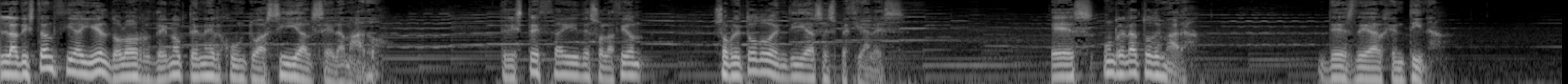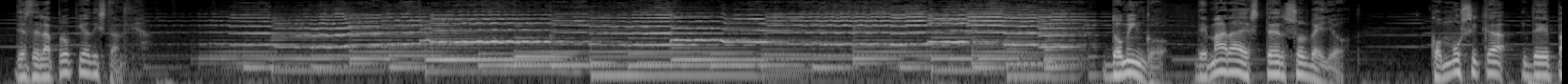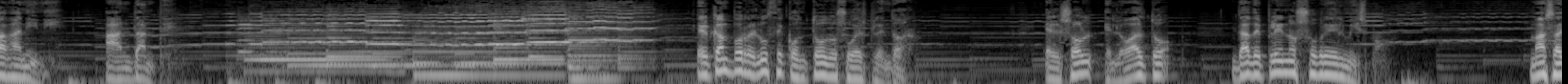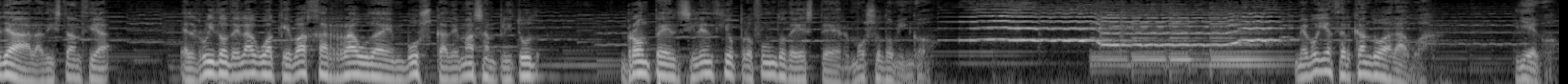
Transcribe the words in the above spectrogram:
La distancia y el dolor de no tener junto a sí al ser amado. Tristeza y desolación, sobre todo en días especiales. Es un relato de Mara, desde Argentina, desde la propia distancia. Domingo, de Mara Esther Sorbello con música de Paganini, Andante. El campo reluce con todo su esplendor. El sol, en lo alto, da de pleno sobre el mismo. Más allá, a la distancia, el ruido del agua que baja rauda en busca de más amplitud rompe el silencio profundo de este hermoso domingo. Me voy acercando al agua. Llego.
